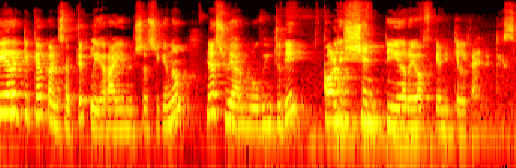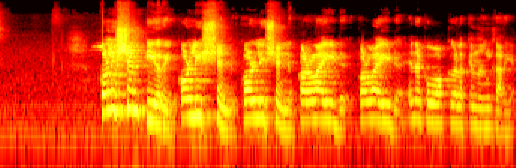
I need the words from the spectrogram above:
തിയററ്റിക്കൽ കൺസെപ്റ്റ് ക്ലിയർ ആയി എന്ന് വിശ്വസിക്കുന്നു. Next we are moving to the collision theory of chemical kinetics collision theory collision collision collide collide എന്നൊക്കെ വാക്കുകളൊക്കെ നിങ്ങൾക്കറിയാം.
